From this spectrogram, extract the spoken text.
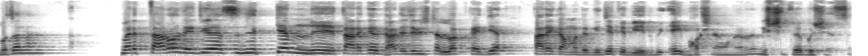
বোঝা না? মানে তারও রেডি আছে যে কেমনে তারেকের ঘাড়ে জিনিসটা লটকাই দিয়ে তারেক আমাদেরকে যেতে দিয়ে দিবি। এই ভরসায় ওনারা নিশ্চিত হয়ে বসে আছে।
